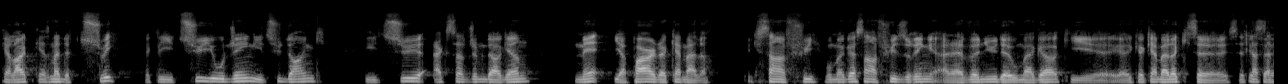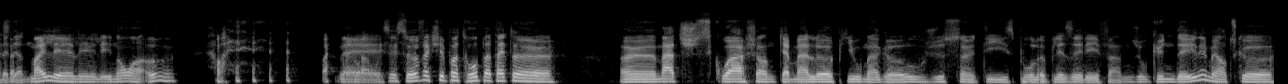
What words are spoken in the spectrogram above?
qui a l'air quasiment de tuer. Fait que il tue Eugene, il tue Dunk, il tue Axel Jim Duggan, mais il a peur de Kamala. Il s'enfuit. Umaga s'enfuit du ring à la venue de Umaga, qui, euh, avec Kamala qui se, se tape Ça, sa ça mêle les, les- les noms en A. hein? Ouais, Ben, ouais. C'est ça, fait que je sais pas trop. Peut-être un, un match squash entre Kamala et Umaga ou juste un tease pour le plaisir des fans. J'ai aucune idée, mais en tout cas,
